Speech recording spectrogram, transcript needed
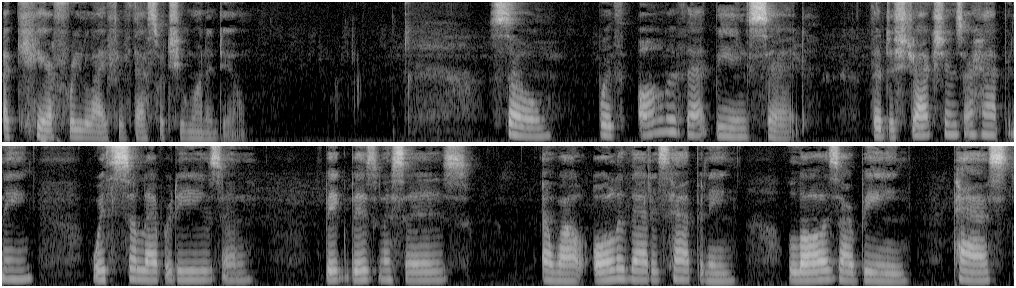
a carefree life if that's what you want to do. So, with all of that being said, the distractions are happening with celebrities and big businesses. And while all of that is happening, laws are being passed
